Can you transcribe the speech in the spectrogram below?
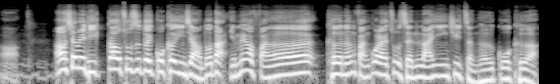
啊。好，下面题，高出是对郭科影响有多大？有没有反而可能反过来促成蓝营去整合郭科啊？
